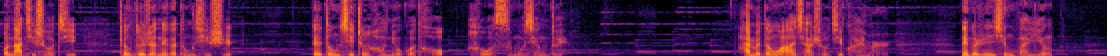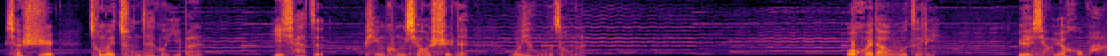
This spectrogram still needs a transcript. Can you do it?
我拿起手机，正对着那个东西时，那东西正好扭过头和我四目相对。还没等我按下手机快门，那个人形白影，像是从没存在过一般，一下子。凭空消失的无影无踪了。我回到屋子里，越想越后怕。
